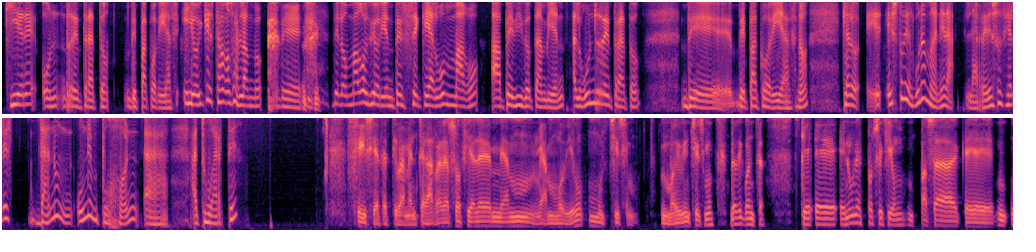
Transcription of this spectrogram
quiere un retrato de Paco Díaz. Y hoy que estamos hablando de, de los magos de Oriente, sé que algún mago ha pedido también algún retrato de, de Paco Díaz, ¿no? Claro, eh, esto de alguna manera, las redes sociales dan un, un empujón a, a tu arte. Sí, sí, efectivamente. Las redes sociales me han, me han movido muchísimo. Movido muchísimo. Date cuenta que eh, en una exposición pasa que mm,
